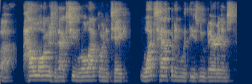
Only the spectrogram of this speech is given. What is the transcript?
Uh, how long is the vaccine rollout going to take? What's happening with these new variants?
